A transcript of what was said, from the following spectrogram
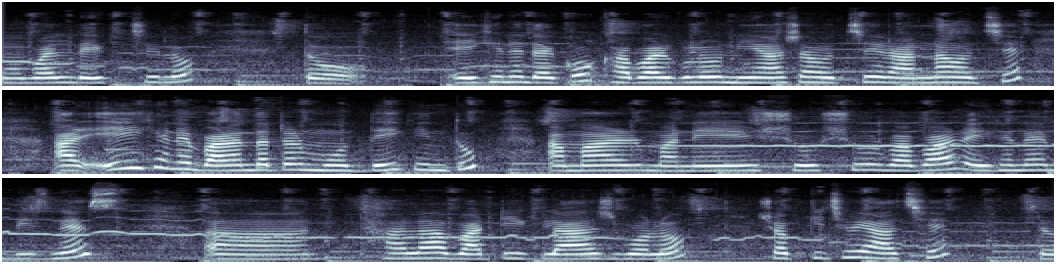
মোবাইল দেখছিল। তো এইখানে দেখো, খাবারগুলো নিয়ে আসা হচ্ছে, রান্না হচ্ছে। আর এইখানে বারান্দাটার মধ্যেই কিন্তু আমার মানে শ্বশুর বাবার এইখানে বিজনেস থালা, বাটি গ্লাস বলো সব কিছুই আছে। তো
